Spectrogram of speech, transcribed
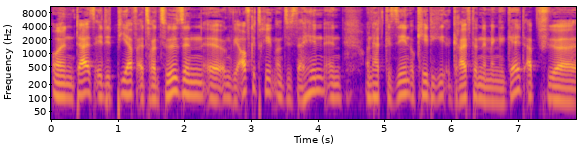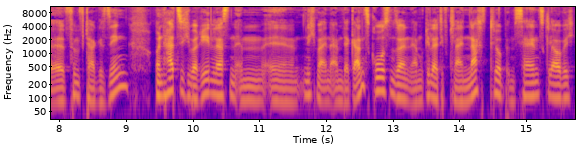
Und da ist Edith Piaf als Französin äh, irgendwie aufgetreten und sie ist dahin in, und hat gesehen, okay, die greift dann eine Menge Geld ab für äh, fünf Tage Singen und hat sich überreden lassen, im, äh, nicht mal in einem der ganz großen, sondern in einem relativ kleinen Nachtclub im Sands, glaube ich,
